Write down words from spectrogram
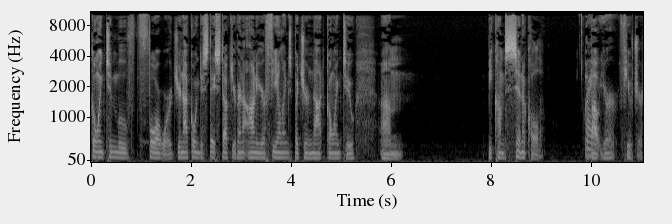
going to move forward. You're not going to stay stuck. You're going to honor your feelings, but you're not going to um, become cynical right. about your future.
